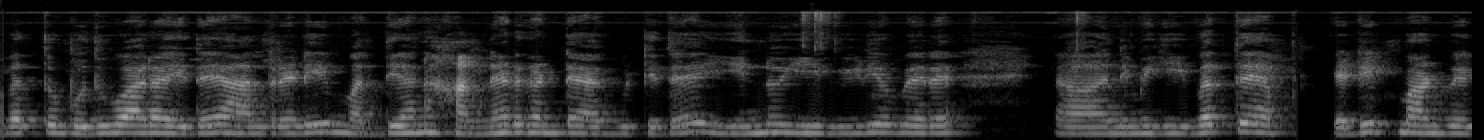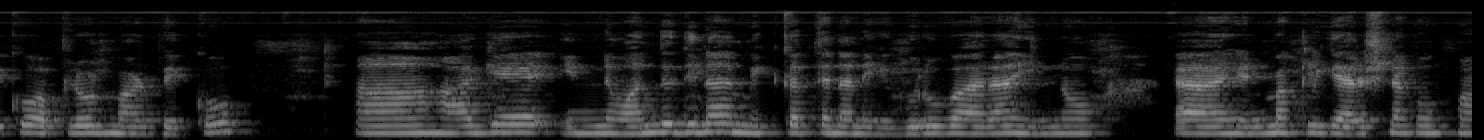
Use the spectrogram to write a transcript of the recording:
ಇವತ್ತು ಬುಧವಾರ ಇದೆ. ಆಲ್ರೆಡಿ ಮಧ್ಯಾಹ್ನ ಹನ್ನೆರಡು ಗಂಟೆ ಆಗಿಬಿಟ್ಟಿದೆ. ಇನ್ನು ಈ ವಿಡಿಯೋ ಬೇರೆ ನಿಮಗೆ ಇವತ್ತೇ ಎಡಿಟ್ ಮಾಡಬೇಕು, ಅಪ್ಲೋಡ್ ಮಾಡಬೇಕು. ಹಾಗೆ ಇನ್ನು ಒಂದು ದಿನ ಮಿಕ್ಕತ್ತೆ ನನಗೆ ಗುರುವಾರ. ಇನ್ನು ಹೆಣ್ಮಕ್ಳಿಗೆ ಅರಿಶಿನ ಕುಂಕುಮ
